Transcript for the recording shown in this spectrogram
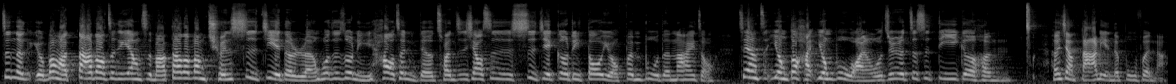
真的有办法大到这个样子吗？大到让全世界的人，或者说你号称你的传直销是世界各地都有分布的那一种，这样子用都还用不完。我觉得这是第一个很很想打脸的部分啊。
